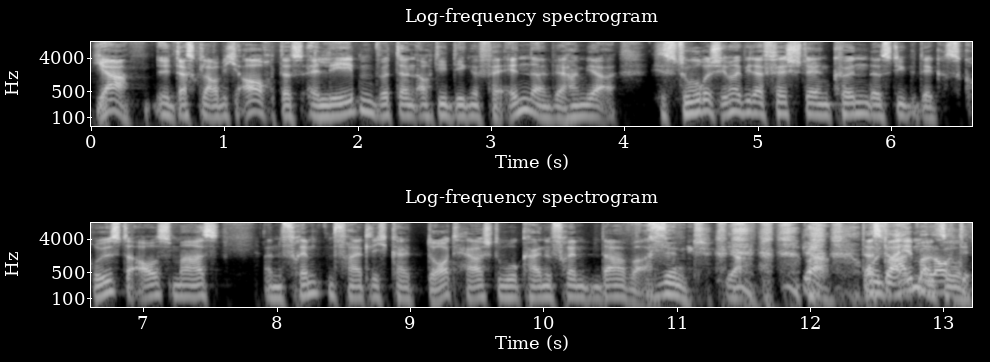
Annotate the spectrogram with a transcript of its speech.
Ja, das glaube ich auch. Das Erleben wird dann auch die Dinge verändern. Wir haben ja historisch immer wieder feststellen können, dass die, das größte Ausmaß an Fremdenfeindlichkeit dort herrschte, wo keine Fremden da waren. Sind, ja. ja. das Und war immer so. Die,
